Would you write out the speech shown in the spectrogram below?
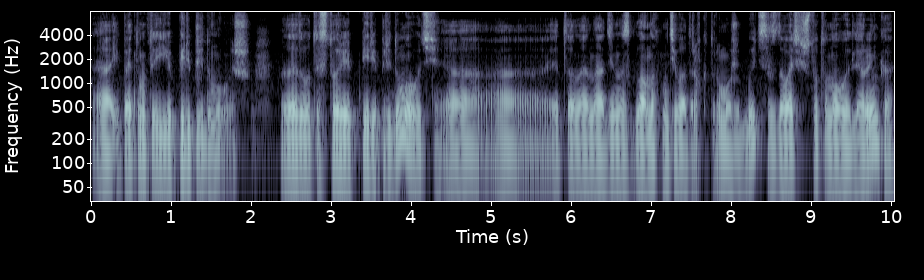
И поэтому ты ее перепридумываешь вот эта вот история перепридумывать, а, а, это, наверное, один из главных мотиваторов, который может быть, создавать что-то новое для рынка.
